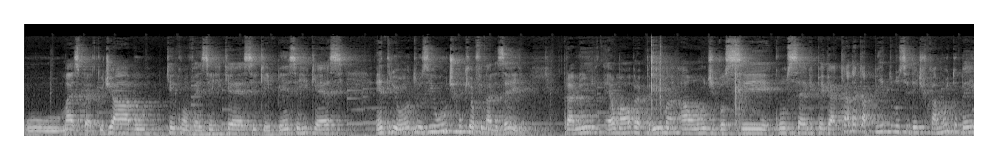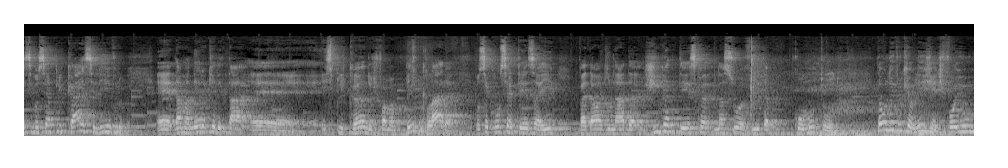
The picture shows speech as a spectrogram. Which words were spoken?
o Mais Perto que o Diabo, Quem Convence Enriquece, Quem Pensa Enriquece, entre outros. E o último que eu finalizei, para mim é uma obra-prima aonde você consegue pegar cada capítulo, se identificar muito bem. Se você aplicar esse livro é, da maneira que ele está é, explicando de forma bem clara, você com certeza aí vai dar uma guinada gigantesca na sua vida como um todo. Então, o livro que eu li, gente, foi o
